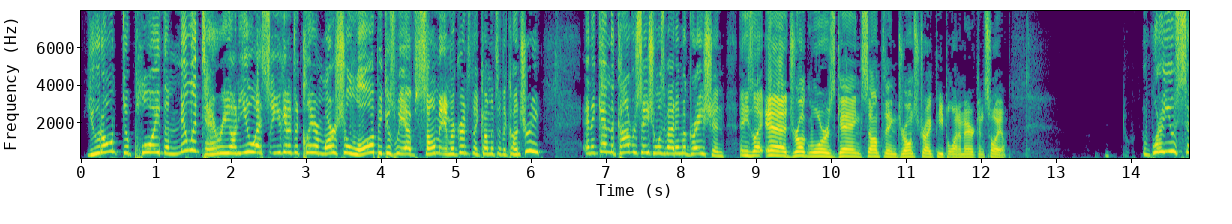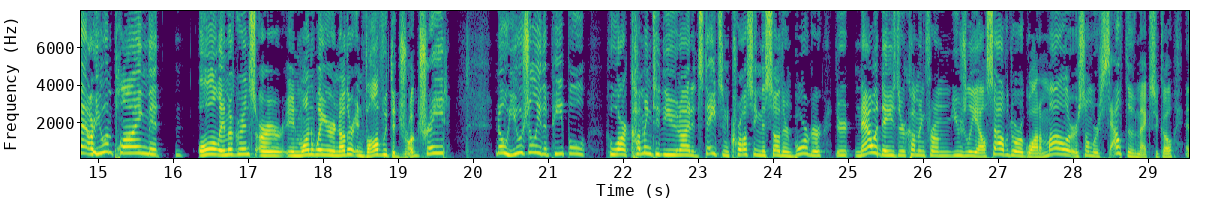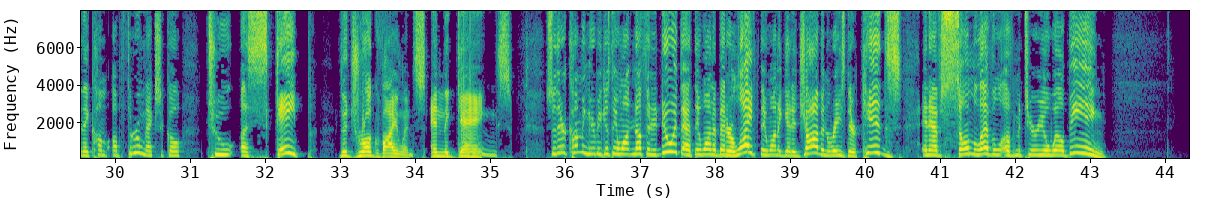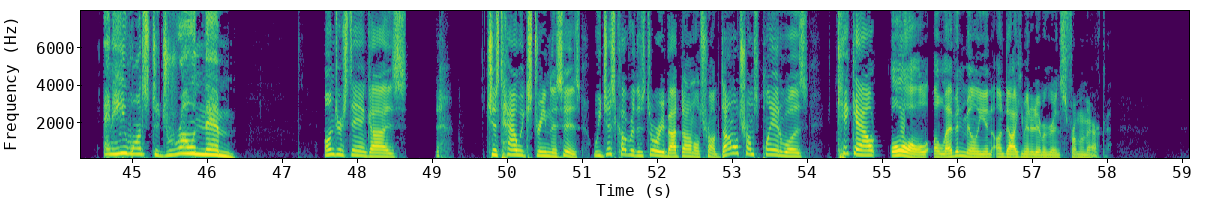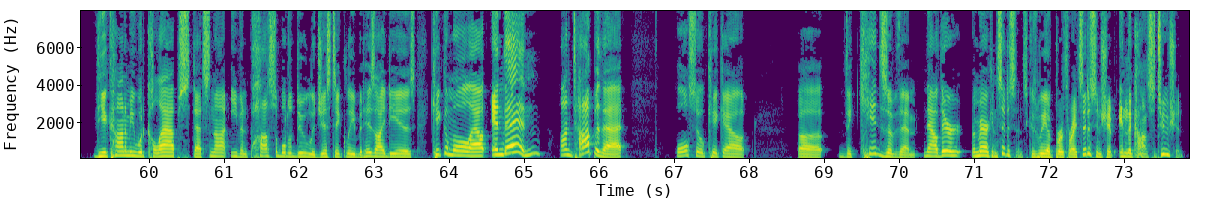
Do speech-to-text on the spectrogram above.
You don't deploy the military on U.S. So you're going to declare martial law because we have some immigrants that come into the country? And again, the conversation was about immigration, and he's like, "Eh, drug wars, gang, something, drone strike people on American soil." What are you saying? Are you implying that all immigrants are in one way or another involved with the drug trade? No, usually the people who are coming to the United States and crossing the southern border, they're nowadays they're coming from usually El Salvador, or Guatemala, or somewhere south of Mexico, and they come up through Mexico to escape the drug violence and the gangs. So they're coming here because they want nothing to do with that. They want a better life. They want to get a job and raise their kids and have some level of material well-being. And he wants to drone them. Understand, guys, just how extreme this is. We just covered the story about Donald Trump. Donald Trump's plan was kick out all 11 million undocumented immigrants from America. The economy would collapse. That's not even possible to do logistically, but his idea is kick them all out. And then, on top of that, also kick out uh, the kids of them. Now, they're American citizens because we have birthright citizenship in the Constitution.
